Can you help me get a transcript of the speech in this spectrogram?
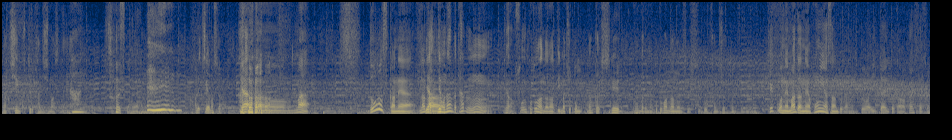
なんかシンクってる感じしますね。はい。そうですかね。あれ違いました？いや、あのー まあどうすかね。なんいかやでもなんか多分いやそういうことなんだなって今ちょっとなんかすげえなんだろうな言葉にならないんですけどすごい感じちゃったんですよね。結構ねまだね本屋さんとかに人はいたりとか若い人たちも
